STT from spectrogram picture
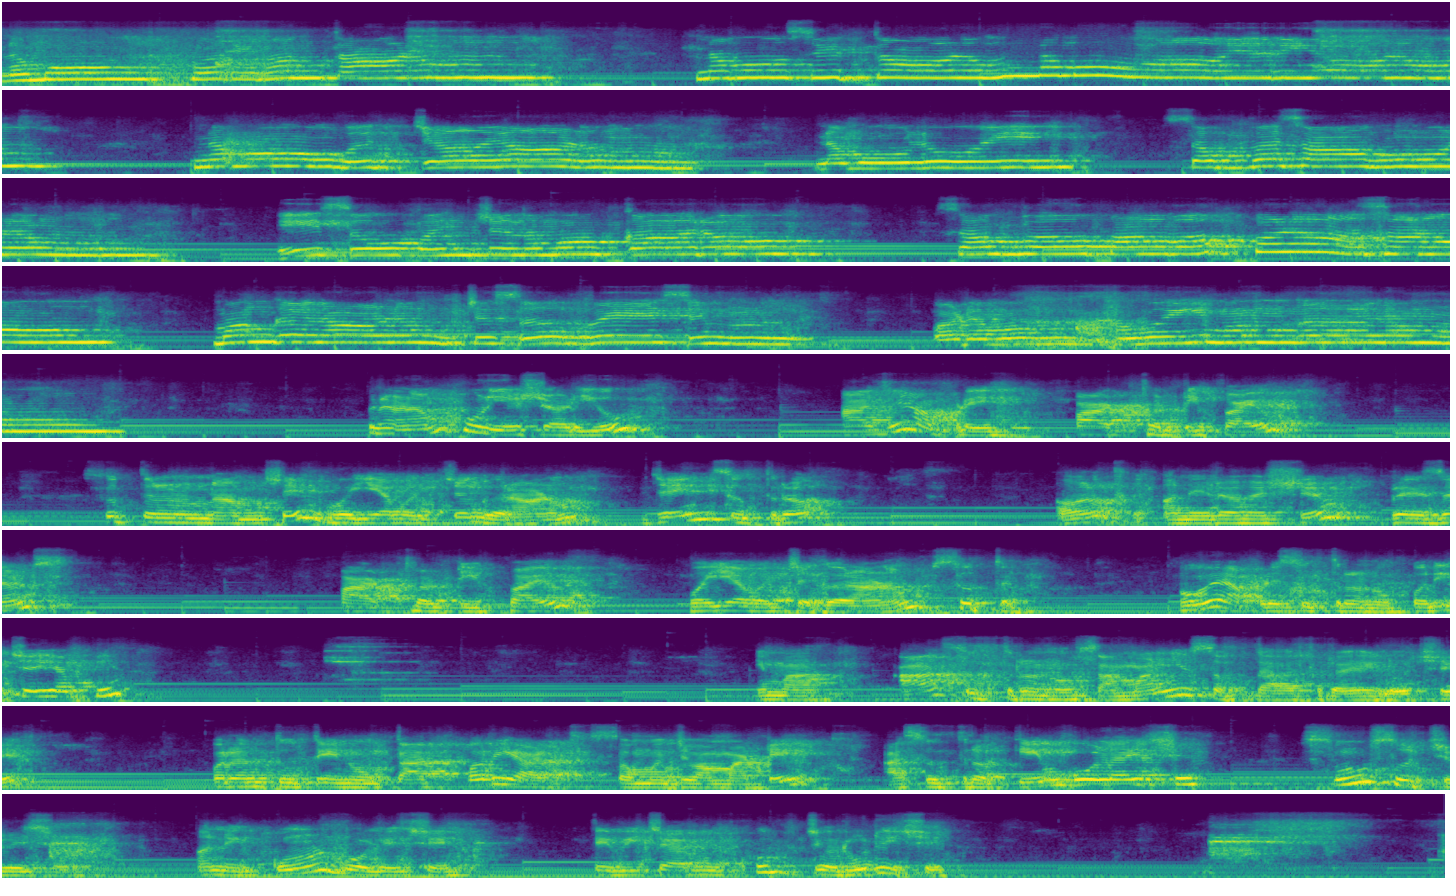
નમો સિદ્ધાણમ નમો આયરિયાણમ નમો વજ્જાયાણમ નમો લોય સભ્યસાહૂણમ એસો પંચ નમોકારો સર્વ પાવપણાસણો મંગલાણં ચ સર્વેસિમ પરમં વૈ મંગલમ પ્રણામ પુણ્યશાળીઓ. આજે આપણે પાર્ટ થર્ટી ફાઈવ સૂત્રનું નામ છે વૈયાવચ્ચ ગરાણમ. જૈન સૂત્ર, અર્થ અને રહસ્ય પ્રેઝન્ટ્સ પાર્ટ થર્ટી ફાઈવ વૈયાવચ્ચ ગરાણમ સૂત્ર. હવે આપણે સૂત્રનો પરિચય આપીએ. એમાં આ સૂત્રનો સામાન્ય શબ્દાર્થ રહેલો છે. પરંતુ તેનો તાત્પર્યાર્થ સમજવા માટે આ સૂત્ર કેમ બોલાય છે? શું સૂચવે છે? અને કોણ બોલે છે? તે વિચારવું ખૂબ જરૂરી છે.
